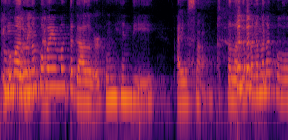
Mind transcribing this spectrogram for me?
Kung marunong po kayo mag-Tagalog or kung hindi, ayos lang. Talaga pa naman ako.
